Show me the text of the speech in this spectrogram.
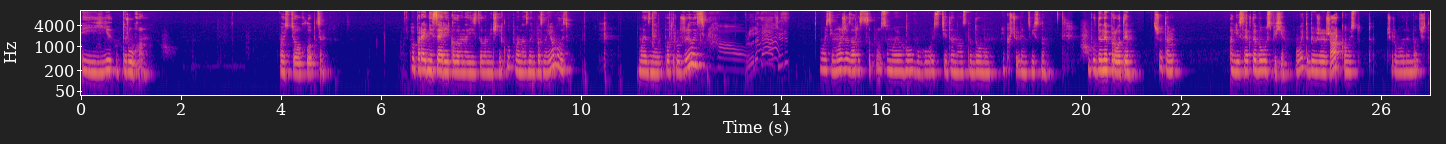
її друга. Ось цього хлопця. В попередній серії, коли вона їздила в нічний клуб, вона з ним познайомилась. Ми з ним подружились. Ось і може зараз запросимо його в гості до нас додому, якщо він, звісно, буде не проти. Що там, Аліса, як тебе успіхи? Ой, тобі вже жарко, ось тут червоне, бачите.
